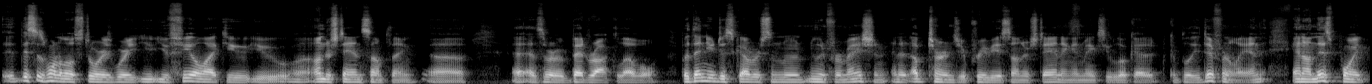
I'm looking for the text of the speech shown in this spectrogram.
this is one of those stories where you, you feel like you you uh, understand something uh, at sort of a bedrock level, but then you discover some new, new, information and it upturns your previous understanding and makes you look at it completely differently. And and on this point,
